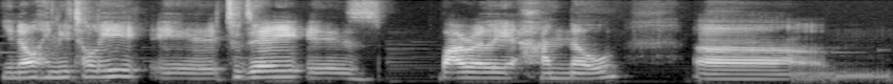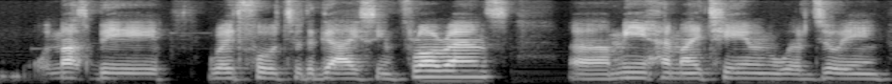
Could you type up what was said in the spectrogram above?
you know, in Italy, uh, today is barely unknown. Um, we must be grateful to the guys in Florence. Uh, me and my team, we're doing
